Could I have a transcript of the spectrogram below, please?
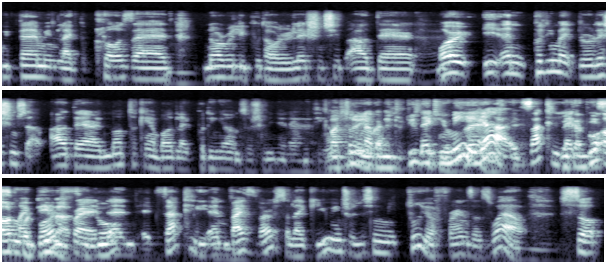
with them in like the closet Mhm. not really put our relationship out there Mhm. or and putting my the relationship out there i'm not talking about like putting it on social media and everything i'm But no, you about introduce me like me, friends. yeah, exactly. We like this out is my dinners, you boyfriend, know? and exactly, and Mhm. vice versa. Like you introducing me to your friends as well. So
